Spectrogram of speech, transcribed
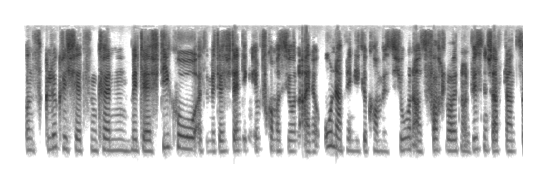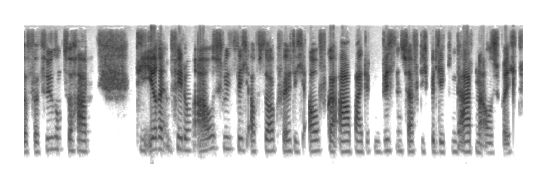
uns glücklich schätzen können, mit der STIKO, also mit der Ständigen Impfkommission, eine unabhängige Kommission aus Fachleuten und Wissenschaftlern zur Verfügung zu haben, die ihre Empfehlung ausschließlich auf sorgfältig aufgearbeiteten, wissenschaftlich belegten Daten ausspricht.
